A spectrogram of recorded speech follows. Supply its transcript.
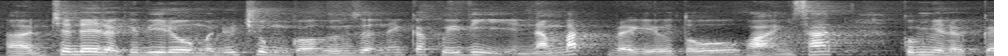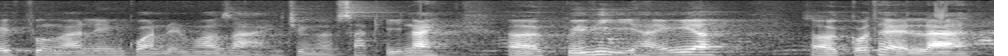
À, trên đây là cái video mà Đức Trung có hướng dẫn đến các quý vị nắm bắt về cái yếu tố hỏa hình sát cũng như là cái phương án liên quan đến hóa giải trường hợp sát khí này. À, quý vị hãy à, Ờ, có thể là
